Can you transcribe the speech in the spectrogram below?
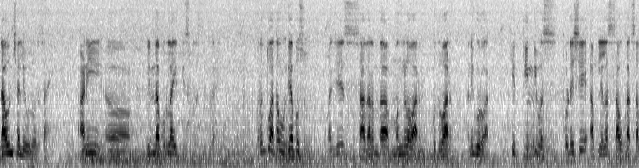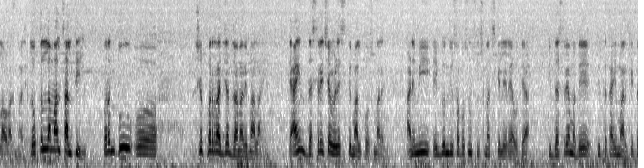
डाऊनच्या लेवलवरच आहे. आणि अं, इंदापूरलाही तीच परिस्थिती राहील परंतु आता उद्यापासून म्हणजे साधारणतः मंगळवार बुधवार आणि गुरुवार हे तीन दिवस थोडेसे आपल्याला सावकाश चालावं लागणार आहे. लोकलला माल चालतील परंतु जे परराज्यात जाणारे माल आहे ते ऐन दसऱ्याच्या वेळेस ते माल पोहोचणार आहे आणि मी एक दोन दिवसापासून सूचनाच केलेल्या होत्या की दसऱ्यामध्ये तिथं काही मार्केट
